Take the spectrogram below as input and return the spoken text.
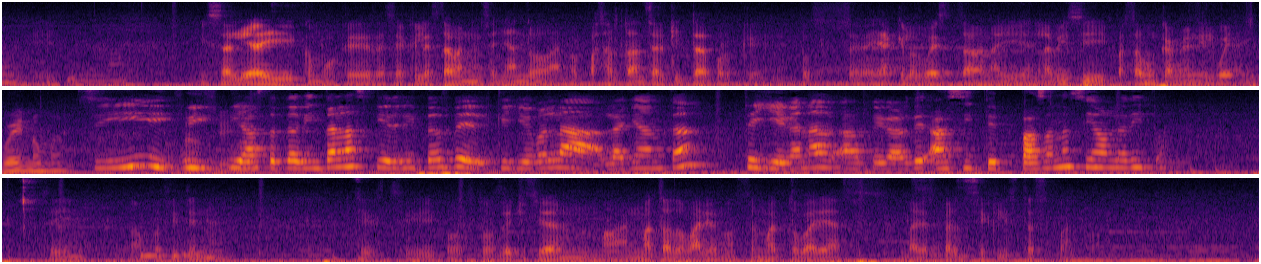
Y, salía ahí como que decía que le estaban enseñando a no pasar tan cerquita porque pues se veía que los güeyes estaban ahí en la bici y pasaba un camión y el güey, ay güey, no más. Sí, O sea, y, sí. y hasta te avientan las piedritas del que lleva la, la llanta, te llegan a, a pegar, de, así te pasan así a un ladito. Sí, no, pues sí tienen. Sí, sí, pues, pues, de hecho sí han, han matado varios, ¿no? Se han muerto varias, varias ciclistas cuando.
